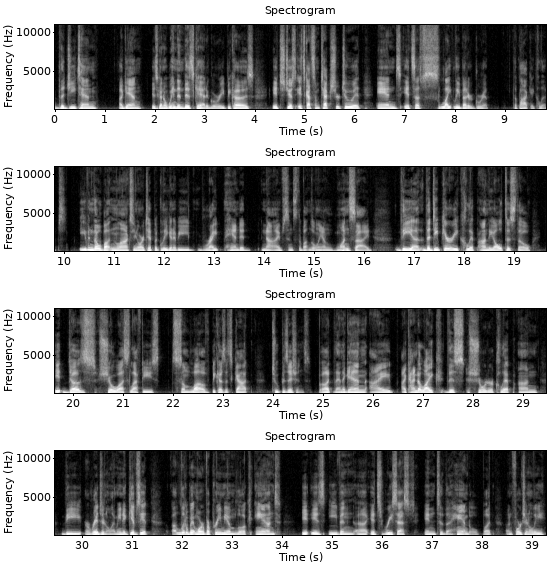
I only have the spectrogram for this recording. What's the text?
the G10 again is going to win in this category because it's just it's got some texture to it and it's a slightly better grip. The pocket clips. Even though button locks, you know, are typically going to be right-handed knives since the button's only on one side, the uh, the deep carry clip on the Altus though it does show us lefties some love because it's got two positions. But then again, I I kind of like this shorter clip on the original. I mean, it gives it a little bit more of a premium look and it is even uh, it's recessed into the handle, but unfortunately,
